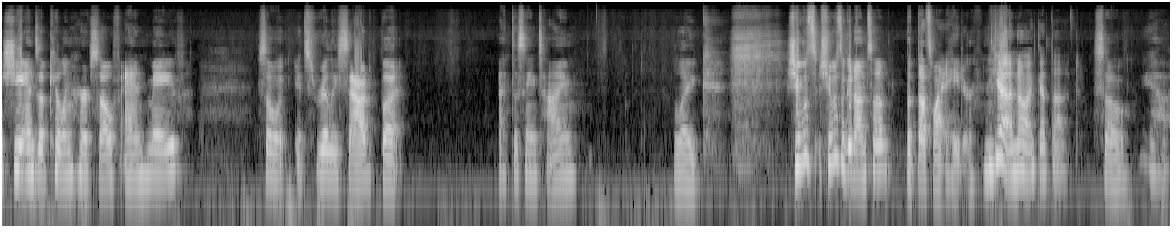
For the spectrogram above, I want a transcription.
she ends up killing herself and Maeve. So it's really sad, but at the same time, like she was she was a good unsub, but that's why I hate her. Yeah, no, I get that. So yeah.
